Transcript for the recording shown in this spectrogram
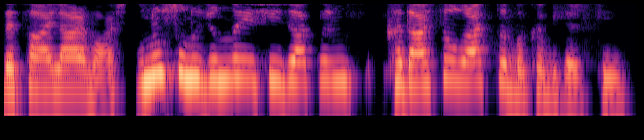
detaylar var. Bunun sonucunda yaşayacaklarımız kadersel olarak da bakabilirsiniz.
